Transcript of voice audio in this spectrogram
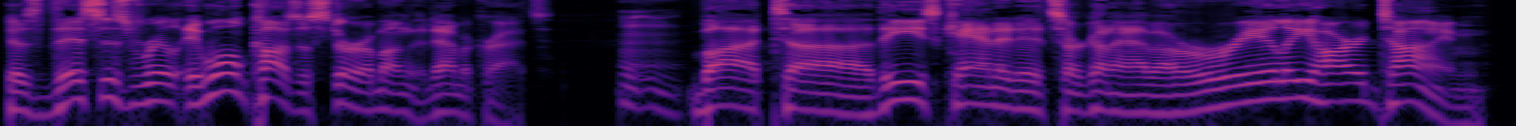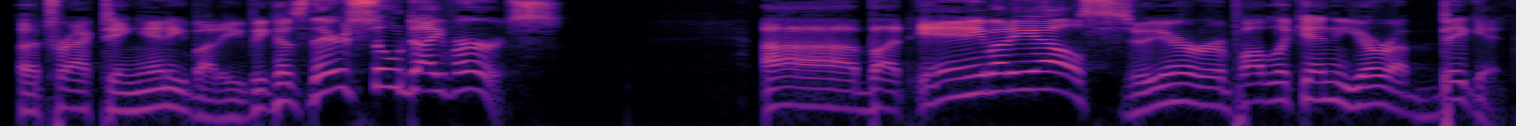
because this is real. It won't cause a stir among the Democrats, but uh, these candidates are going to have a really hard time attracting anybody because they're so diverse. Uh, but anybody else, you're a Republican, you're a bigot.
